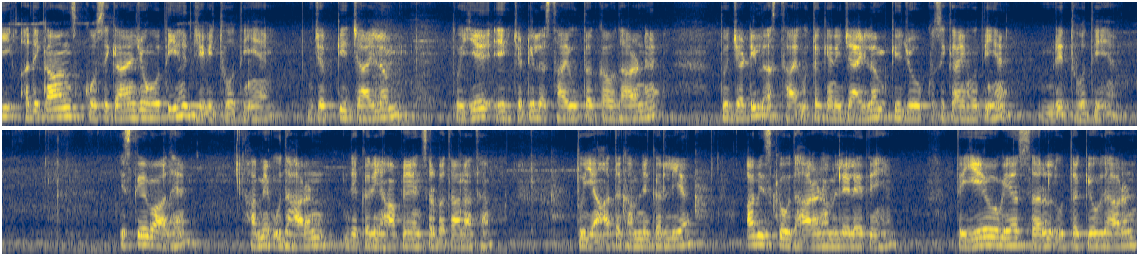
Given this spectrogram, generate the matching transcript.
की अधिकांश कोशिकाएँ जो होती हैं जीवित होती हैं, जबकि जाइलम तो ये एक जटिल स्थायी ऊतक का उदाहरण है। तो जटिल स्थायी ऊतक यानी जाइलम की जो कोशिकाएँ होती हैं, मृत होती हैं। इसके बाद है, हमें उदाहरण देकर यहाँ पे आंसर बताना था। तो यहाँ तक हमने कर लिया। अब इसके उदाहरण हम ले लेते हैं। तो ये हो गया सरल ऊतक के उदाहरण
